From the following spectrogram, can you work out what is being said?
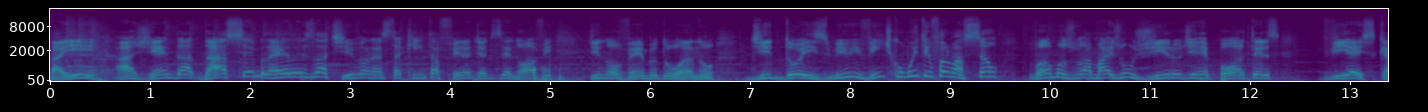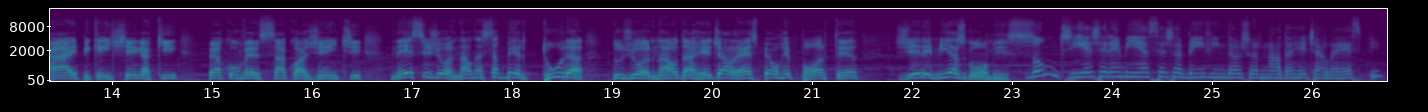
Tá aí a agenda da Assembleia Legislativa nesta quinta-feira, dia 19 de novembro do ano de 2020. Com muita informação, vamos a mais um giro de repórteres via Skype. Quem chega aqui para conversar com a gente nesse jornal, nessa abertura do jornal da Rede Alesp, é o repórter Jeremias Gomes. Bom dia, Jeremias. Seja bem-vindo ao Jornal da Rede Alesp.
